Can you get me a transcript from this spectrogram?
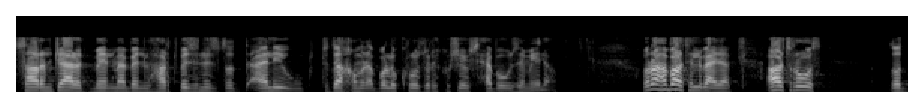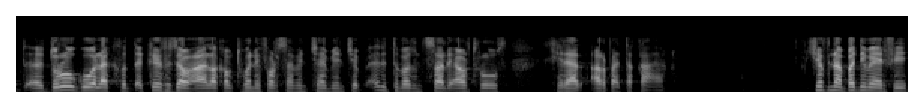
فصار مجالد بين ما بين الهارت بزنس ضد علي وتدخل من أبولو كروز وريكوشي وسحبوا زميلهم ونروح المباراة اللي بعدها. آر تروث ضد آه، درو جولاك ضد اكيرا تيزاوا على لقب 24 7 championship انتهت بانتصار لآر تروث خلال أربع دقائق. شفنا بادي ميرفي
